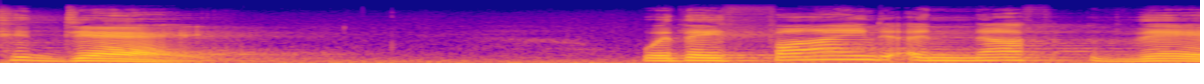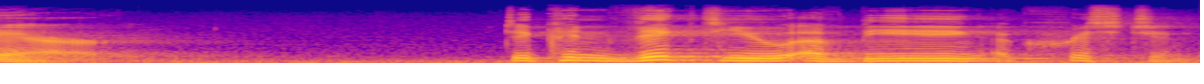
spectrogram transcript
today, would they find enough there to convict you of being a Christian?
